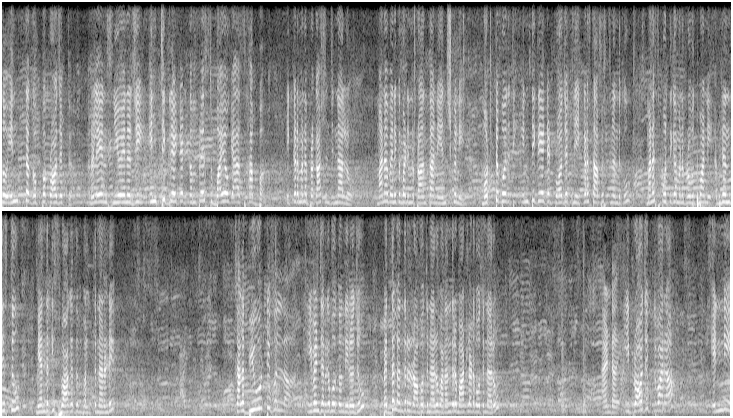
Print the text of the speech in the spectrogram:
సో ఇంత గొప్ప project Reliance new energy integrated compressed biogas hub ఇక్కడ మన ప్రకాశం జిల్లాలో మన వెనుకబడిన ప్రాంతాన్ని ఎంచుకుని మొట్టమొదటి ఇంటిగ్రేటెడ్ ప్రాజెక్ట్ని ఇక్కడ స్థాపిస్తున్నందుకు మనస్ఫూర్తిగా మన ప్రభుత్వాన్ని అభినందిస్తూ మీ అందరికీ స్వాగతం పలుకుతున్నానండి. చాలా బ్యూటిఫుల్ ఈవెంట్ uh, జరగబోతోంది ఈరోజు. పెద్దలందరూ రాబోతున్నారు వారందరూ మాట్లాడబోతున్నారు. అండ్ uh, ఈ ప్రాజెక్ట్ ద్వారా ఎన్ని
